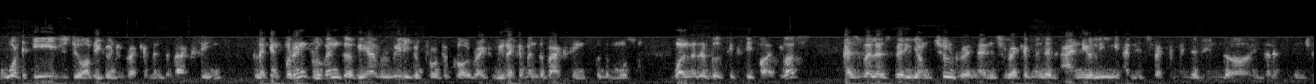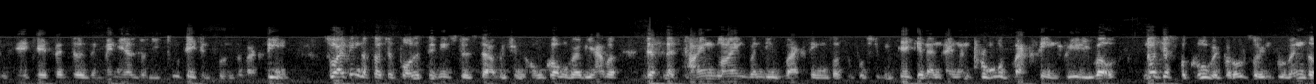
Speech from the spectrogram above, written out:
what age do are we going to recommend the vaccine? Like in, for influenza, we have a really good protocol, right? We recommend the vaccines for the most vulnerable 65 plus, as well as very young children, and it's recommended annually, and it's recommended in the in the residential care centers and many elderly to take influenza vaccine. So I think that such a policy needs to establish in Hong Kong where we have a definite timeline when these vaccines are supposed to be taken and, and, and promote vaccines really well, not just for COVID, but also influenza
